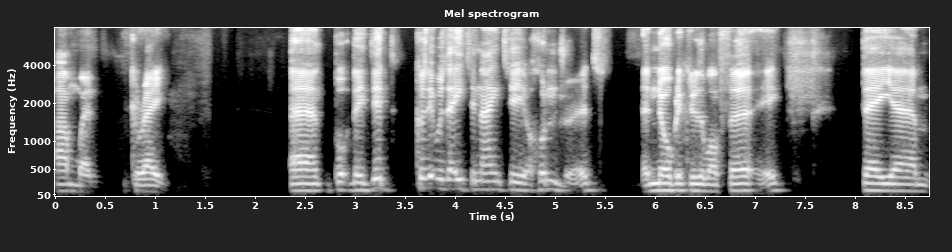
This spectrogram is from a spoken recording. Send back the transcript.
arm went great. Um, but they did because it was 80, 90, 100, and nobody could do the 130. They um,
